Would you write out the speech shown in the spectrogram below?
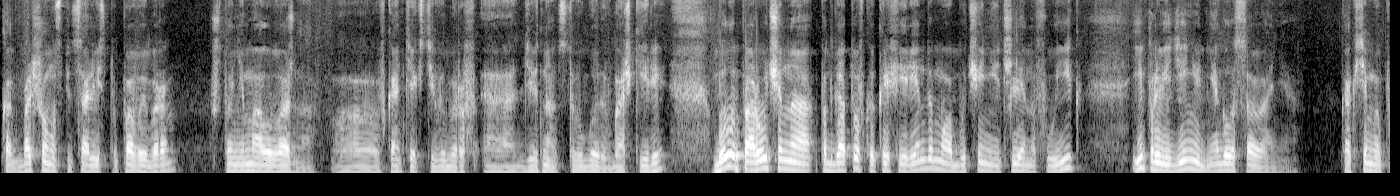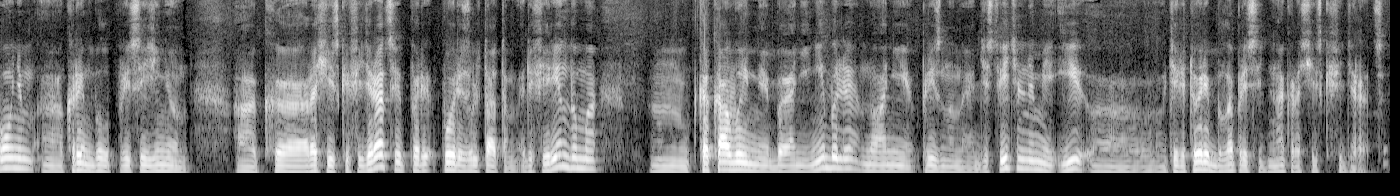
как большому специалисту по выборам, что немаловажно в контексте выборов 2019 года в Башкирии, было поручена подготовка к референдуму, обучение членов УИК и проведению дня голосования. Как все мы помним, э, Крым был присоединен э, к Российской Федерации по результатам референдума. Каковыми бы они ни были, но они признаны действительными, и э, территория была присоединена к Российской Федерации.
